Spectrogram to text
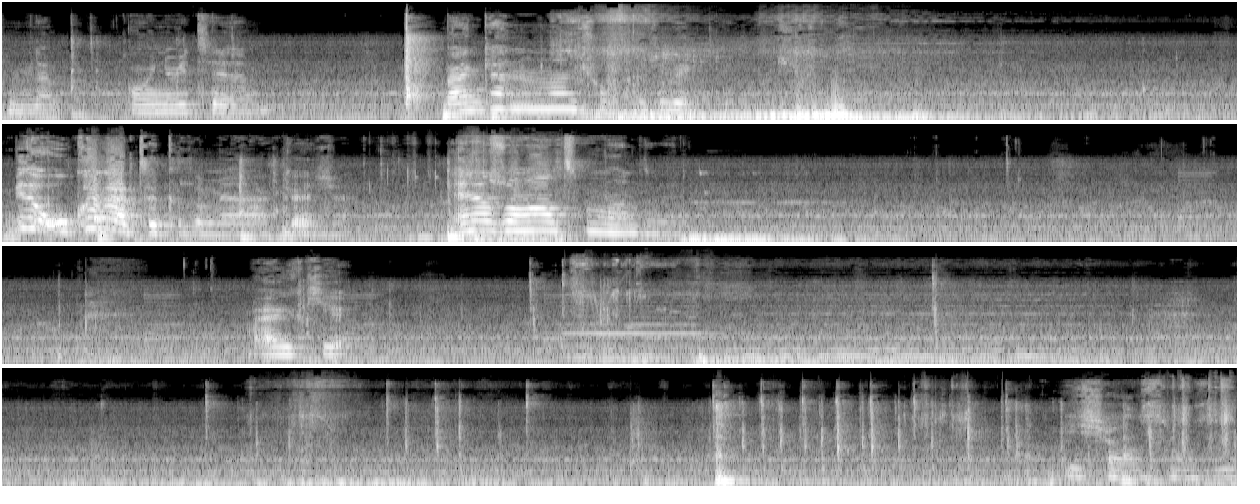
Şimdi oyunu bitirelim. Ben kendimden çok kötü bekliyordum. Bir de o kadar takıldım ya arkadaşlar. En az 16 vardı benim. Belki bir şansımızı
